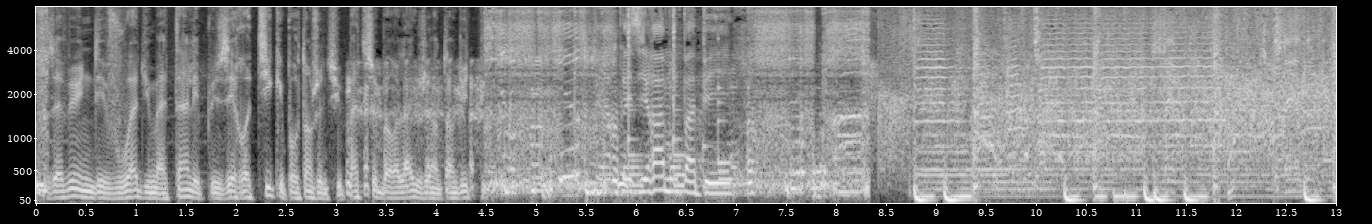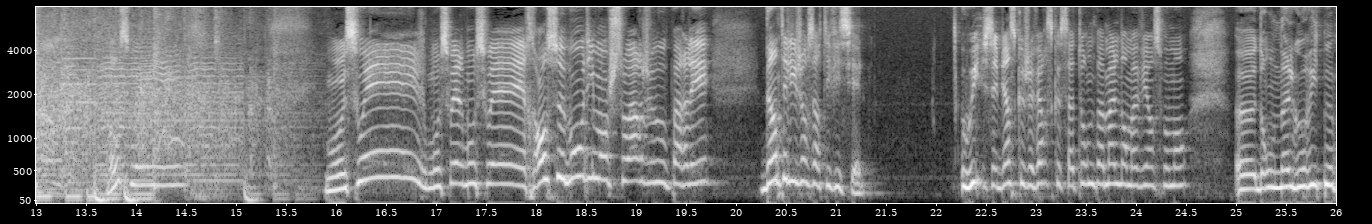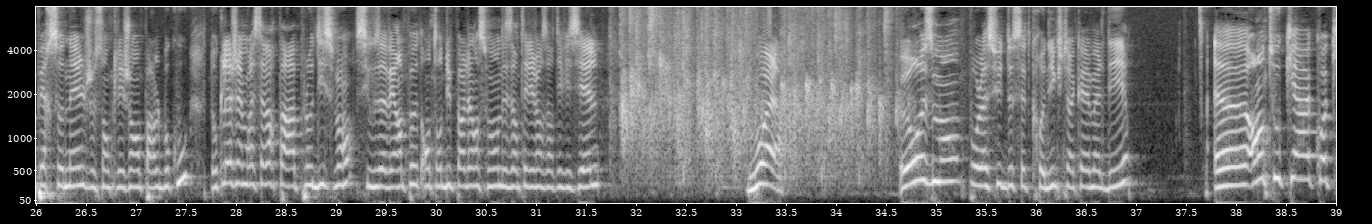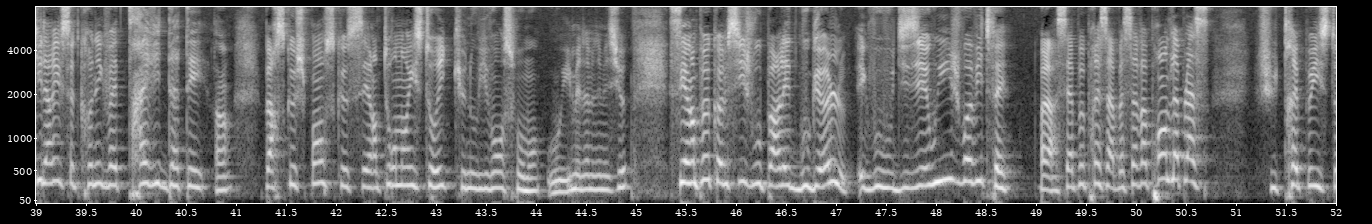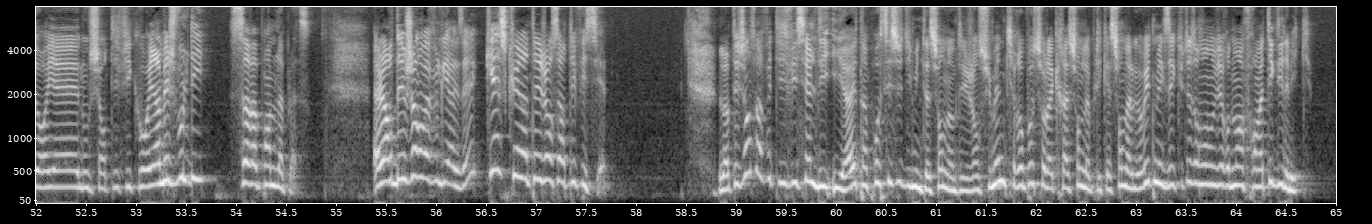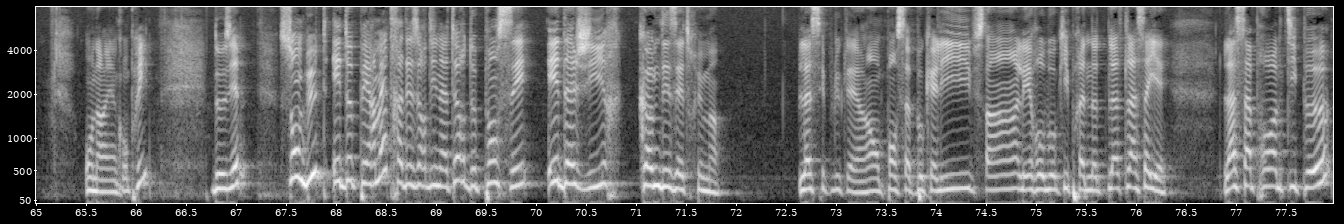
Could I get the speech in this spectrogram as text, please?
Vous avez une des voix du matin les plus érotiques et pourtant je ne suis pas de ce bord-là que j'ai entendu depuis. Faire plaisir à mon papy. Bonsoir. Bonsoir, bonsoir, bonsoir. En ce bon dimanche soir, je vais vous parler d'intelligence artificielle. Oui, c'est bien ce que je vais faire parce que ça tourne pas mal dans ma vie en ce moment. Euh, dans mon algorithme personnel, je sens que les gens en parlent beaucoup. Donc là, j'aimerais savoir par applaudissement si vous avez un peu entendu parler en ce moment des intelligences artificielles. Voilà. Heureusement, pour la suite de cette chronique, je tiens quand même à le dire. Euh, en tout cas, quoi qu'il arrive, cette chronique va être très vite datée, hein, parce que je pense que c'est un tournant historique que nous vivons en ce moment. Oui, mesdames et messieurs, c'est un peu comme si je vous parlais de Google et que vous vous disiez oui, je vois vite fait. Voilà, c'est à peu près ça. Bah, ça va prendre la place. Je suis très peu historienne ou scientifique ou rien, mais je vous le dis, ça va prendre la place. Alors déjà, on va vulgariser. Qu'est-ce qu'une intelligence artificielle? L'intelligence artificielle dit IA est un processus d'imitation de l'intelligence humaine qui repose sur la création de l'application d'algorithmes exécutés dans un environnement informatique dynamique. On n'a rien compris. Deuxième, son but est de permettre à des ordinateurs de penser et d'agir comme des êtres humains. Là, c'est plus clair. hein. On pense apocalypse, hein, les robots qui prennent notre place. Là, ça y est. Là, ça prend un petit peu.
